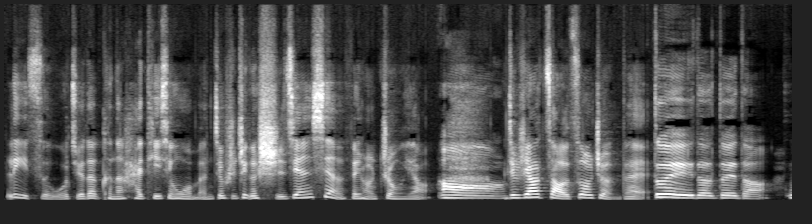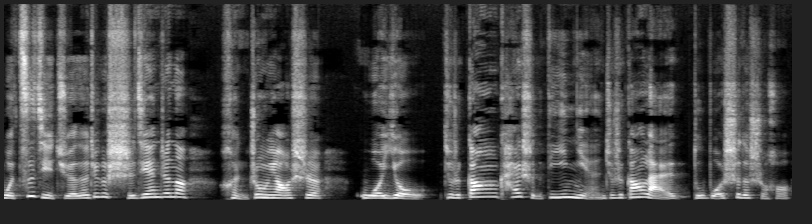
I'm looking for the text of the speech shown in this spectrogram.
例子，我觉得可能还提醒我们，就是这个时间线非常重要哦，就是要早做准备。对的，对的，我自己觉得这个时间真的。很重要，是我有就是刚开始的第一年，就是刚来读博士的时候，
